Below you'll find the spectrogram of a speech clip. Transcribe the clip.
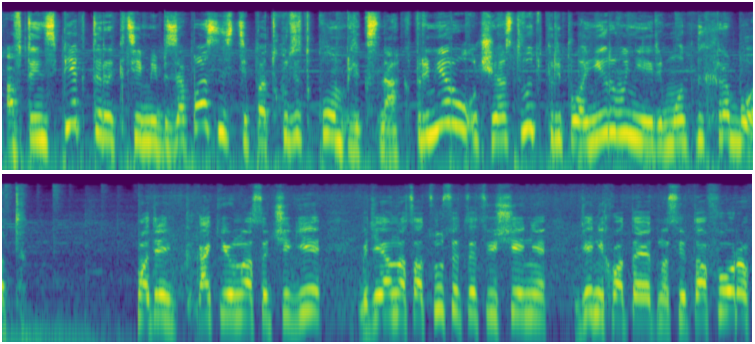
Автоинспекторы к теме безопасности подходят комплексно. К примеру, участвуют при планировании ремонтных работ. Смотреть, какие у нас очаги, где у нас отсутствует освещение, где не хватает на светофоров,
